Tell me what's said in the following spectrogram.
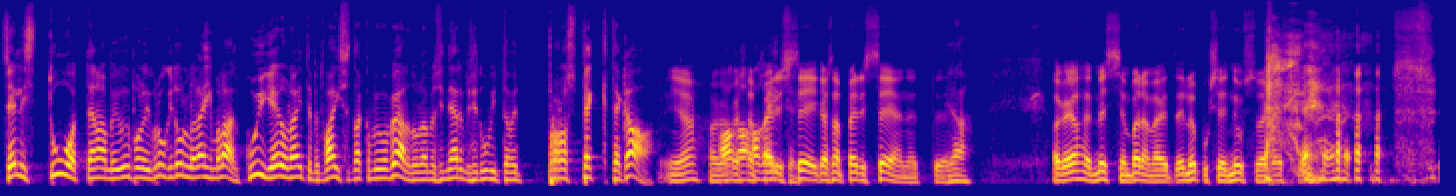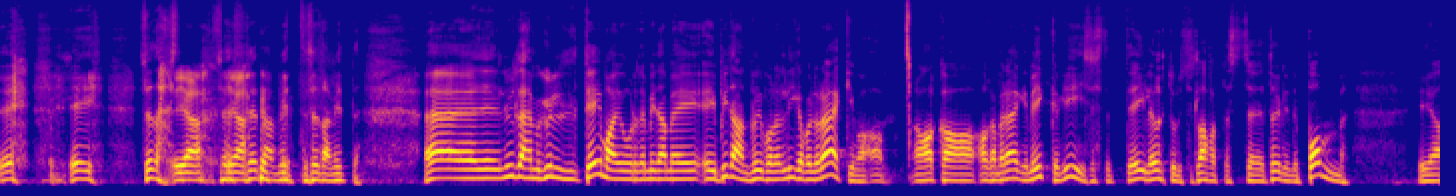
sellist duot enam ei, võib-olla ei pruugi tulla lähimal ajal, kuigi elu näitab, et vaikselt hakkab juba peale tulema siin järgmiseid huvitavaid prospekte ka. jah, aga, kas nad päris ikkagi. see, kas nad päris see on, et. aga jah, et Messi on parem, lõpuks jäid nõusse väga hästi ei, seda, seda, seda mitte, seda mitte äh, nüüd läheme küll teema juurde, mida me ei, ei pidanud võib-olla liiga palju rääkima, aga, aga me räägime ikkagi, sest et eile õhtul siis lahvatas tõeline pomm ja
